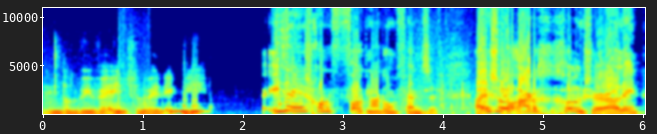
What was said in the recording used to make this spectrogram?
Dat wie weet, dat weet ik niet. Iedereen is gewoon een fuck naar de offensive. Hij is wel een aardige gozer, alleen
